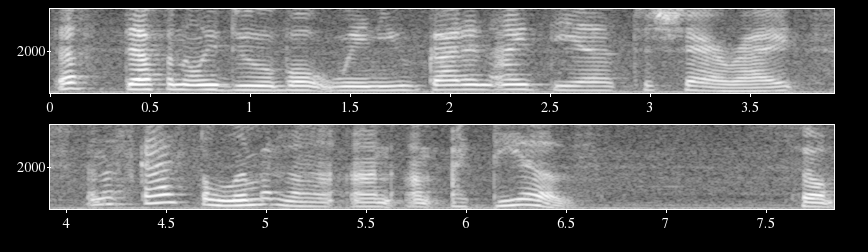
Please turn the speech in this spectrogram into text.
That's definitely doable when you've got an idea to share, right? And the sky's the limit on, on, on ideas. So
